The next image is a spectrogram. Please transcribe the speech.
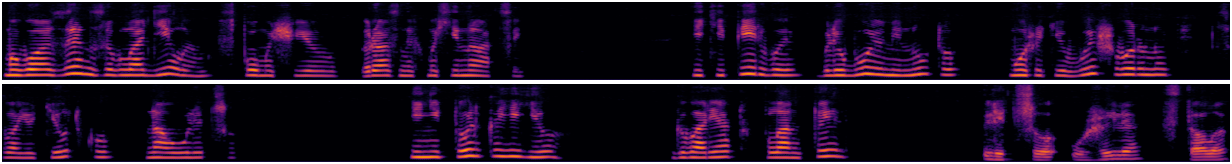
Мавуазен завладел им с помощью разных махинаций. И теперь вы в любую минуту можете вышвырнуть свою тетку на улицу. И не только ее. Говорят, Плантель. Лицо у Жиля стало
